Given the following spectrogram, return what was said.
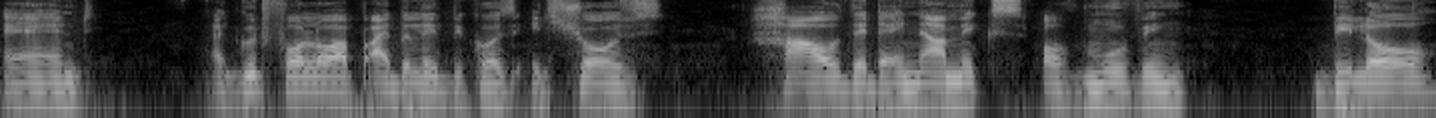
and a good follow-up I believe because it shows how the dynamics of moving below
